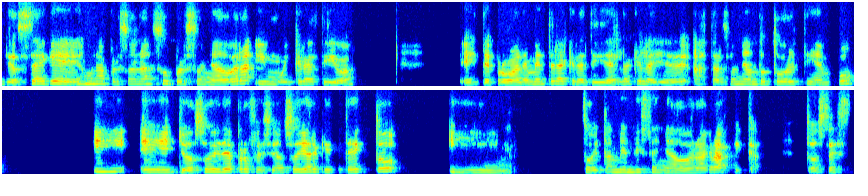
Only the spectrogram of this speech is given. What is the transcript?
yo sé que es una persona súper soñadora y muy creativa. Este, probablemente la creatividad es la que la lleve a estar soñando todo el tiempo. Y eh, yo soy de profesión, soy arquitecto y soy también diseñadora gráfica. Entonces,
